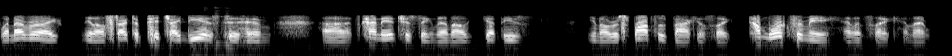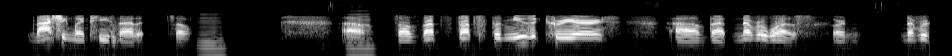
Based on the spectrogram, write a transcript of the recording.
whenever I, you know, start to pitch ideas to him, uh, it's kind of interesting. Then I'll get these, you know, responses back. It's like, "Come work for me," and it's like, and I'm gnashing my teeth at it. So. Mm. Um, Wow. So that's that's the music career uh, that never was or never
